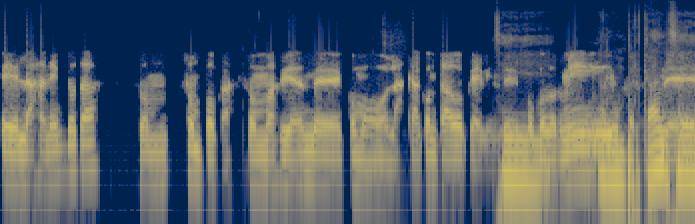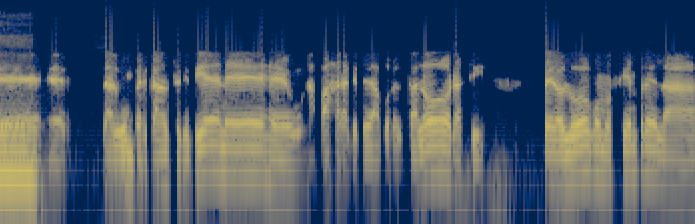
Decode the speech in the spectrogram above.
eh, las anécdotas son, son pocas, son más bien de como las que ha contado Kevin, de poco dormir, algún percance, de, algún percance que tienes, eh, una pájara que te da por el calor, así. Pero luego, como siempre, las,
